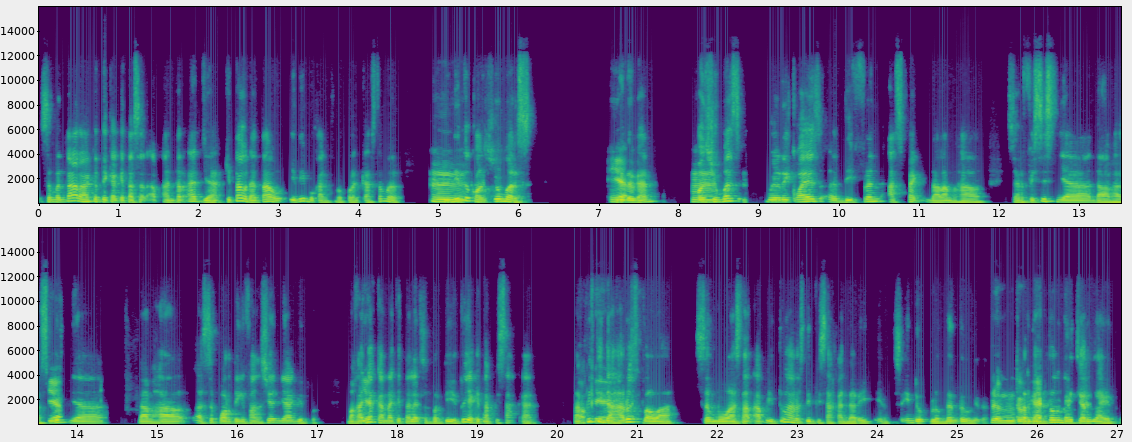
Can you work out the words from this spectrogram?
Sementara ketika kita setup antar aja, kita udah tahu ini bukan corporate customer. Hmm. Ini tuh consumers. Yeah. Gitu kan? Hmm. Consumers will require a different aspect dalam hal servicesnya, dalam hal iya. speednya, yeah. dalam hal uh, supporting functionnya gitu. Makanya yeah. karena kita lihat seperti itu ya kita pisahkan. Tapi okay. tidak harus bahwa semua startup itu harus dipisahkan dari induk, belum tentu gitu. Belum tentu. Tergantung ya. nature-nya itu.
